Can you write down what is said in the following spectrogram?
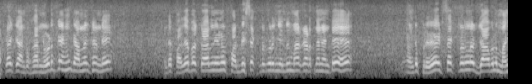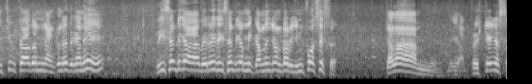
అప్లై చేయాలి. ఒకసారి నోటిఫికేషన్ గమనించండి. అంటే పదే పది సార్లు నేను పబ్లిక్ సెక్టర్ గురించి ఎందుకు మాట్లాడుతున్నానంటే అంటే ప్రైవేట్ సెక్టర్లో జాబులు మంచివి కాదని నేను అంటలేదు కానీ రీసెంట్గా వెరీ రీసెంట్గా మీకు గమనించి ఉంటారు ఇన్ఫోసిస్ చాలా ప్రెస్టేజియస్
